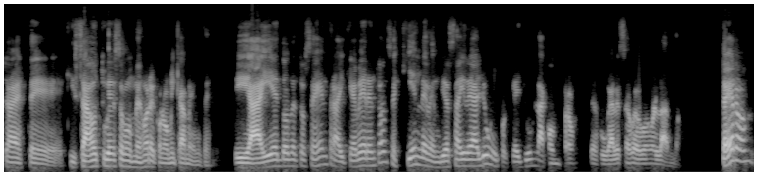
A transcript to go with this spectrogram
ya este, quizás estuviésemos mejor económicamente. Y ahí es donde entonces entra, hay que ver entonces quién le vendió esa idea a Jun y por qué Jun la compró de jugar ese juego en Orlando. Pero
